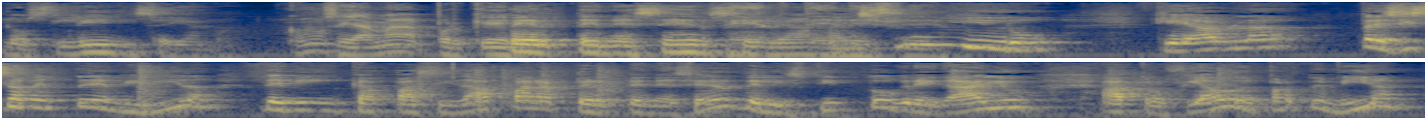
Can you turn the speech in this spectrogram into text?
Los LIN se llaman. ¿Cómo se llama? Porque Pertenecer se llama. Es un libro que habla precisamente de mi vida, de mi incapacidad para pertenecer, del instinto gregario atrofiado de parte mía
